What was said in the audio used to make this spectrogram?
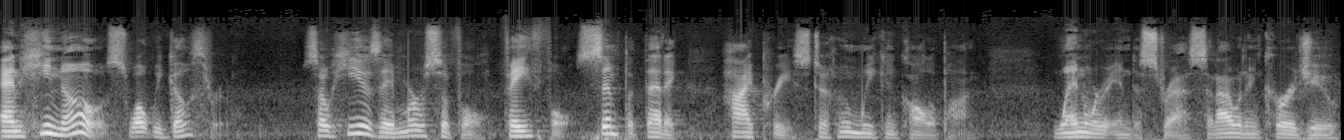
And he knows what we go through. So he is a merciful, faithful, sympathetic high priest to whom we can call upon when we're in distress. And I would encourage you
